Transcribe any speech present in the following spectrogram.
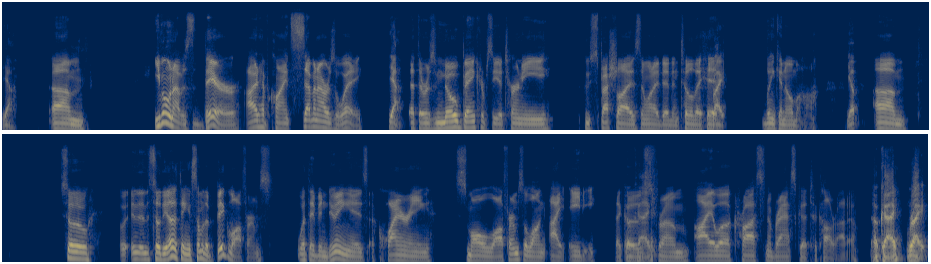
Yeah. Um, even when I was there, I'd have clients seven hours away. Yeah. That there was no bankruptcy attorney who specialized in what I did until they hit Right. Lincoln, Omaha. Yep. Um, so, so the other thing is some of the big law firms, what they've been doing is acquiring small law firms along I 80 that goes Okay. from Iowa across Nebraska to Colorado. Okay. Right.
